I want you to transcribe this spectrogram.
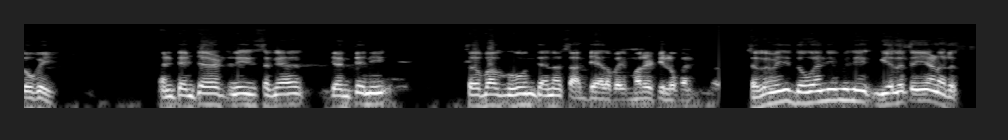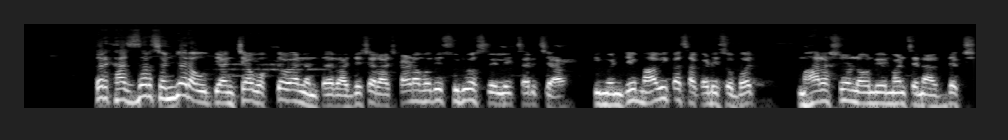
दोघेही. आणि त्यांच्यासाठी सगळ्या जनतेने सहभाग होऊन त्यांना साथ द्यायला पाहिजे मराठी लोकांनी. सगळं म्हणजे दोघांनी म्हणजे गेलं तर येणारच. तर खासदार संजय राऊत यांच्या वक्तव्यानंतर राज्याच्या राजकारणामध्ये सुरू असलेली चर्चा ती म्हणजे महाविकास आघाडीसोबत महाराष्ट्र नवनिर्माण सेना अध्यक्ष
